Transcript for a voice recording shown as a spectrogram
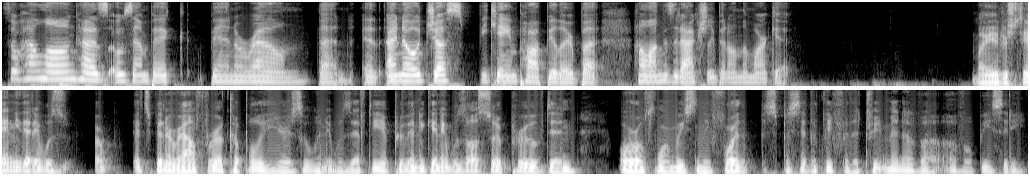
So, how long has Ozempic been around then? I know it just became popular, but how long has it actually been on the market? My understanding that it was uh, it's been around for a couple of years when it was FDA approved, and again, it was also approved in oral form recently for the specifically for the treatment of uh, of obesity.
